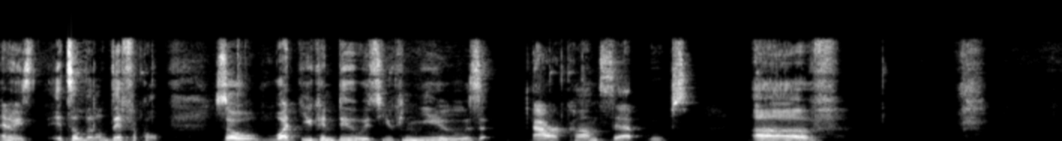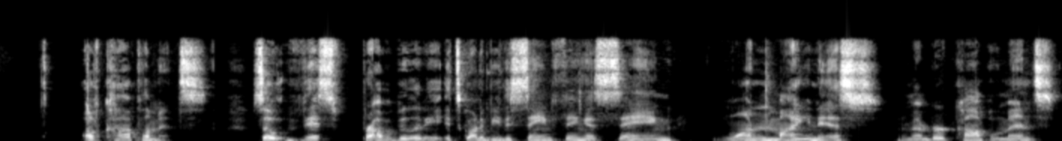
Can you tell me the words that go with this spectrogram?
anyways, it's a little difficult. So what you can do is you can use our concept, oops, of, of complements. So this probability, it's going to be the same thing as saying 1 minus, remember, complements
